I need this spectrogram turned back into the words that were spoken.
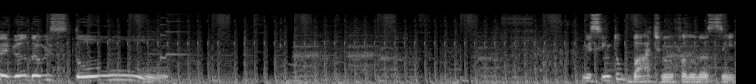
Pegando eu estou. Me sinto Batman falando assim.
